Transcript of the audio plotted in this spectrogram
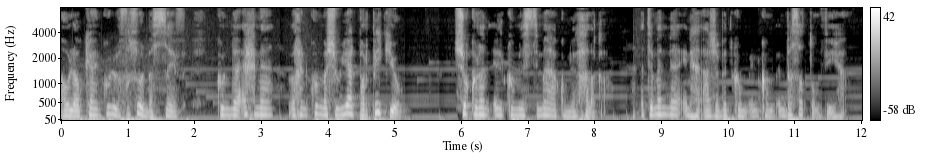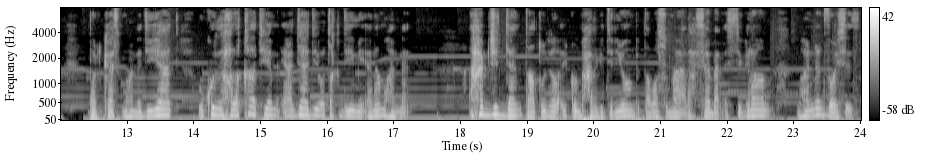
أو لو كان كل الفصول بس صيف كنا إحنا رح نكون مشويات باربيكيو. شكرا لكم لاستماعكم للحلقة. أتمنى إنها أعجبتكم إنكم انبسطتم فيها. بودكاست مهنديات وكل الحلقات هي من إعدادي وتقديمي أنا مهند. أحب جدا تعطوني رأيكم بحلقة اليوم بالتواصل معي على حساب على الإنستغرام مهند فويسز.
